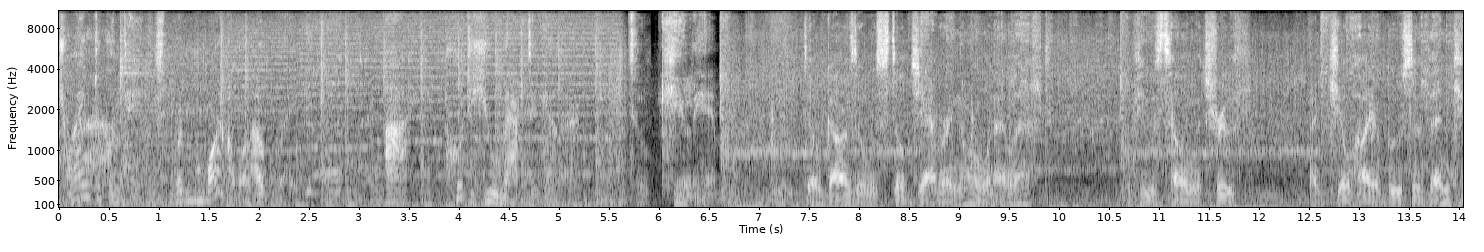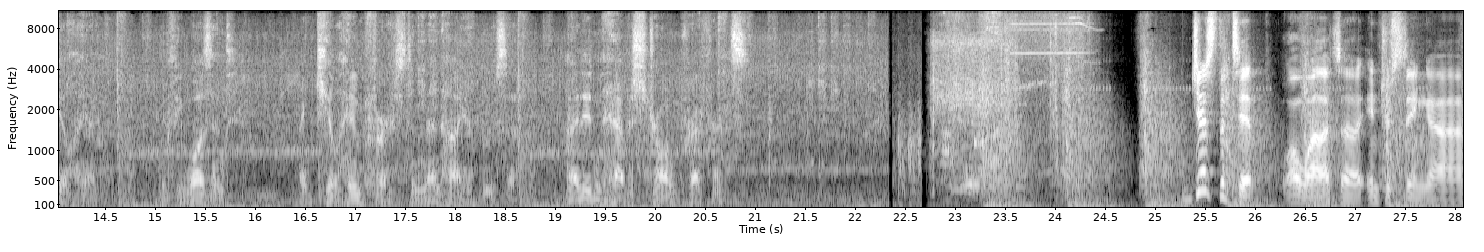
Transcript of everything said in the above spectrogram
trying to contain this remarkable outbreak. I put you back together to kill him. Del Gonzo was still jabbering on when I left. If he was telling the truth, I'd kill Hayabusa, then kill him. If he wasn't, I'd kill him first and then Hayabusa. I didn't have a strong preference. Just the tip. Oh wow, that's a interesting uh,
